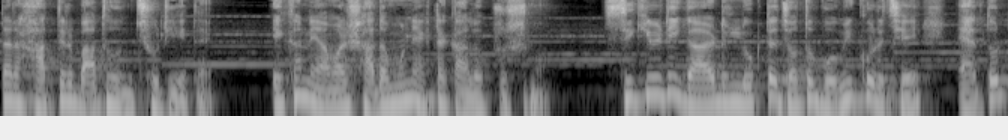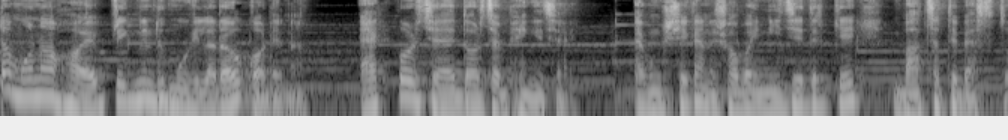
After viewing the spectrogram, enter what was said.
তার হাতের বাঁধন ছুটিয়ে দেয়। এখানে আমার সাদা মনে একটা কালো প্রশ্ন। সিকিউরিটি গার্ড লোকটা যত বমি করেছে, এতটা মনে হয় প্রেগনেন্ট মহিলারাও করে না। এক পর্যায়ে দরজা ভেঙে যায় এবং সেখানে সবাই নিজেদেরকে বাঁচাতে ব্যস্ত।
